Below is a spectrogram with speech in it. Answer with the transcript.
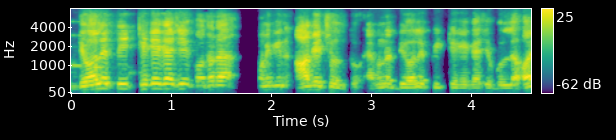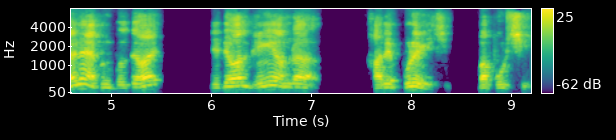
দেওয়ালে পিঠ থেকে গেছে, কথাটা অনেকদিন আগে চলতো। এখন আর দেওয়ালে পিঠ থেকে গেছে বললে হয় না, এখন বলতে হয় যে দেওয়াল ভেঙে আমরা খাদে পড়ে গেছি বা পড়ছি।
